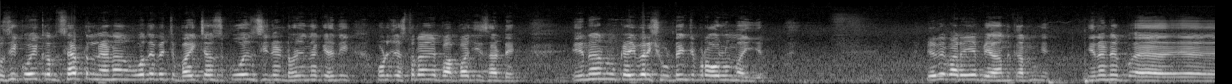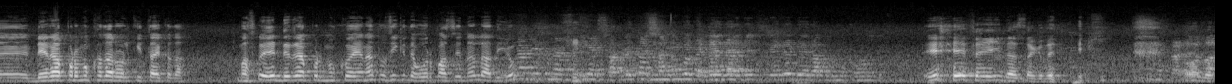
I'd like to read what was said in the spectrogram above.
ਤੁਸੀਂ ਕੋਈ ਕਨਸੈਪਟ ਲੈਣਾ ਉਹਦੇ ਵਿੱਚ ਬਾਈ ਚਾਂਸ ਕੋ ਇਨਸੀਡੈਂਟ ਹੋ ਜਾਂਦਾ ਕਿਸੇ ਦੀ। ਹੁਣ ਜਿਸ ਤਰ੍ਹਾਂ ਇਹ ਬਾਬਾ ਜੀ ਸਾਡੇ ਇਹਨਾਂ ਨੂੰ ਕਈ ਵਾਰੀ ਸ਼ੂਟਿੰਗ 'ਚ ਪ੍ਰੋਬਲਮ ਆਈ ਹੈ ਇਹਦੇ ਬਾਰੇ ਇਹ ਬਿਆਨ ਕਰਨਗੇ। ਇਹਨਾਂ ਨੇ ਡੇਰਾ ਪ੍ਰਮੁੱਖ ਦਾ ਰੋਲ ਕੀਤਾ ਇੱਕ ਦਾ। ਮਤਲਬ ਇਹ ਡੇਰਾ ਪ੍ਰਮੁੱਖ ਹੋਇਆ ਨਾ ਤੁਸੀਂ ਕਿਤੇ ਹੋਰ ਪਾਸੇ ਨਾ ਲਾ ਦਿਓ। ਕੋਈ ਇਹ ਤਾਂ ਹੀ ਦੱਸ ਸਕਦੇ। ਉਹ ਲੋ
